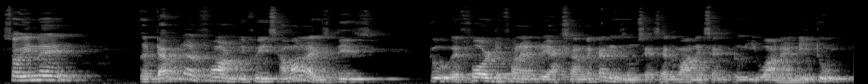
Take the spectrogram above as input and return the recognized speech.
So in a, a tabular form, if we summarize these to a eh, four different reaction mechanisms SN1, SN2, E1 and E2,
